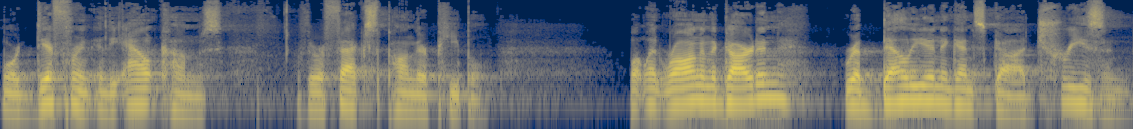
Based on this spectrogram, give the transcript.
more different in the outcomes of their effects upon their people. What went wrong in the garden? Rebellion against God, treason,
